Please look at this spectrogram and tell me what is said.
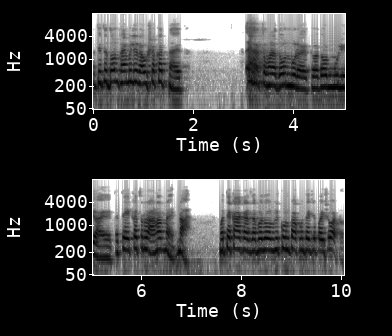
पण तिथे दोन फॅमिली राहू शकत नाहीत. तुम्हाला दोन मुलं आहेत किंवा दोन मुली आहेत तर ते एकत्र राहणार नाहीत ना. मग ते काय करतात? बरोबर विकून टाकून त्याचे पैसे वाटून.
